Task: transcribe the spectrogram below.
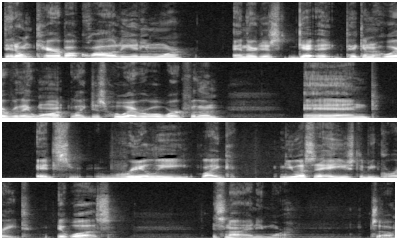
They don't care about quality anymore and they're just get picking whoever they want, like just whoever will work for them. And it's really like USAA used to be great. It was. It's not anymore. So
